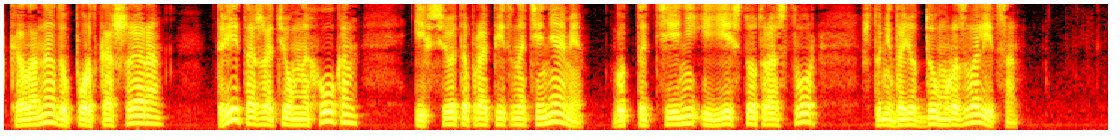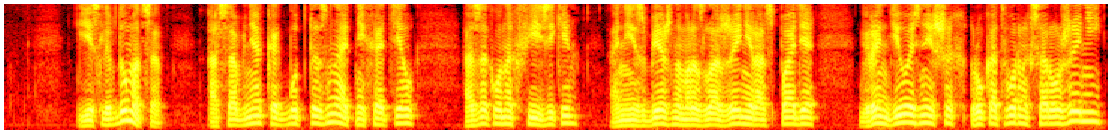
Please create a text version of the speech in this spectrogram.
колоннаду порт-кошера, три этажа темных окон, и все это пропитано тенями, будто тени и есть тот раствор, что не дает дому развалиться. Если вдуматься, особняк как будто знать не хотел о законах физики, о неизбежном разложении распаде грандиознейших рукотворных сооружений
